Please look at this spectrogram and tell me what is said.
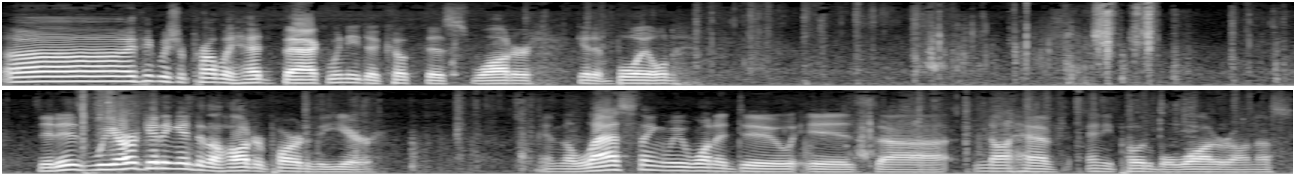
Uh, I think we should probably head back. We need to cook this water, get it boiled. It is, we are getting into the hotter part of the year. And the last thing we want to do is uh, not have any potable water on us.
